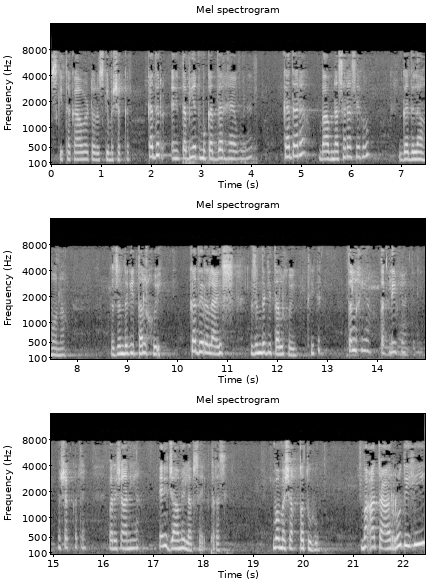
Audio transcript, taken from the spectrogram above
اس کی تھکاوٹ اور اس کی مشقت۔ قدر یعنی طبیعت مقدر ہے وہ۔ قدر، باب نسرا سے ہو گدلا ہونا۔ زندگی تلخ ہوئی۔ قدر العش زندگی تلخ ہوئی، ٹھیک ہے؟ تلخیاں تکلیف ہے مشقت ہے پریشانیاں یعنی جامع لفظ ہے ایک طرح سے۔ وہ مشقت ہو تعرض ہی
